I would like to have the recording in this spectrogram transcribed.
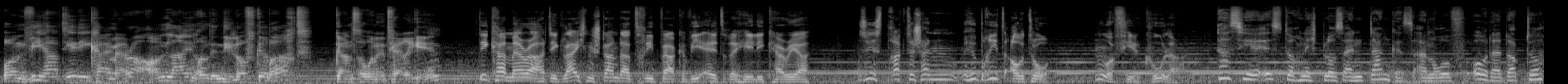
Und wie habt ihr die Chimera online und in die Luft gebracht? Ganz ohne Terrigen? Die Chimera hat die gleichen Standardtriebwerke wie ältere Helicarrier. Sie ist praktisch ein Hybridauto. Nur viel cooler. Das hier ist doch nicht bloß ein Dankesanruf, oder, Doktor?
